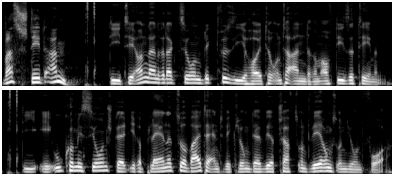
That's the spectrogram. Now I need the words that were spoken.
Was steht an? Die T-Online-Redaktion blickt für Sie heute unter anderem auf diese Themen. Die EU-Kommission stellt ihre Pläne zur Weiterentwicklung der Wirtschafts- und Währungsunion vor.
